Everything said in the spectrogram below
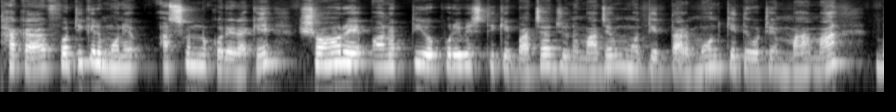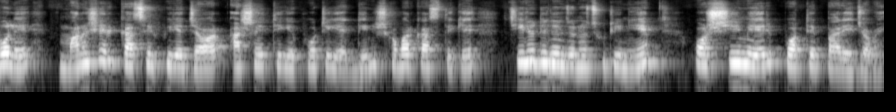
থাকা ফটিকের মনে আসন্ন করে রাখে। শহরে অনাত্মীয় পরিবেশ থেকে বাঁচার জন্য মাঝে মধ্যে তার মন কেঁদে ওঠে, মা মা, বলে মানুষের কাছে ফিরে যাওয়ার আশায় থেকে ফটিক একদিন সবার কাছ থেকে চিরদিনের জন্য ছুটি নিয়ে অসীমের পথে পাড়ি জমায়।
